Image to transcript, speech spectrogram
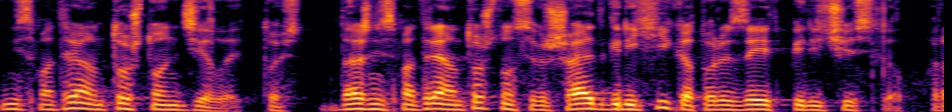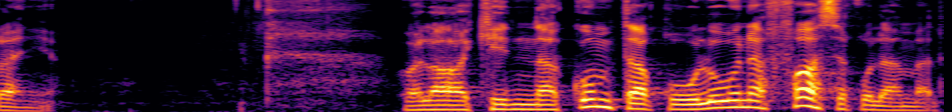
несмотря на то, что он делает. То есть даже несмотря на то, что он совершает грехи, которые Заид перечислил ранее. Валакиннакум такулуна фасикул амаль.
